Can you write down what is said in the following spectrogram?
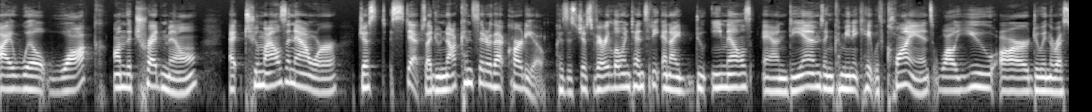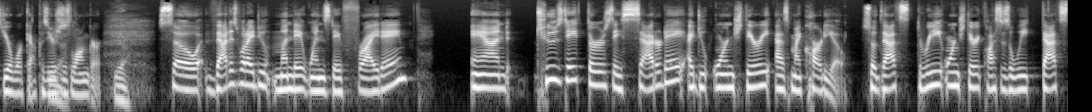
I will walk on the treadmill at two miles an hour, just steps. I do not consider that cardio because it's just very low intensity. And I do emails and DMs and communicate with clients while you are doing the rest of your workout because yours is longer. Yeah. So that is what I do Monday, Wednesday, Friday. And Tuesday, Thursday, Saturday, I do Orange Theory as my cardio. So that's three Orange Theory classes a week. That's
